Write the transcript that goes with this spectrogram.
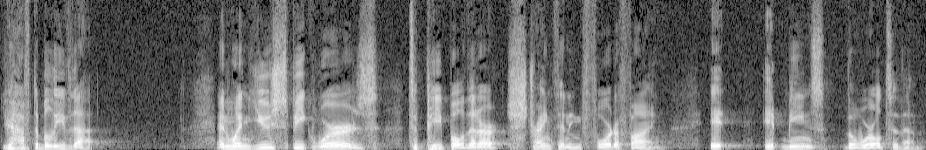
You have to believe that. And when you speak words to people that are strengthening, fortifying, it, it means the world to them.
